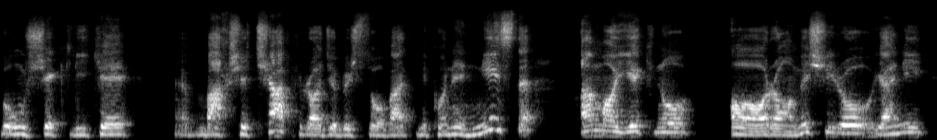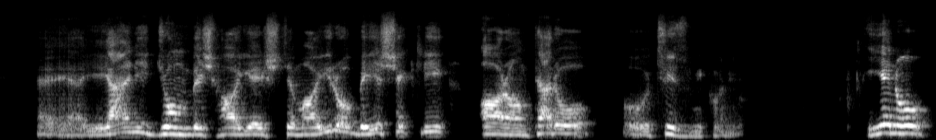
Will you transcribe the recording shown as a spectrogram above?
به اون شکلی که بخش چپ راجبش صحبت می‌کنه نیست اما یک نوع آرامشی رو یعنی یعنی جنبش های اجتماعی رو به یه شکلی آرامتر و چیز می‌کنیم یه نوع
